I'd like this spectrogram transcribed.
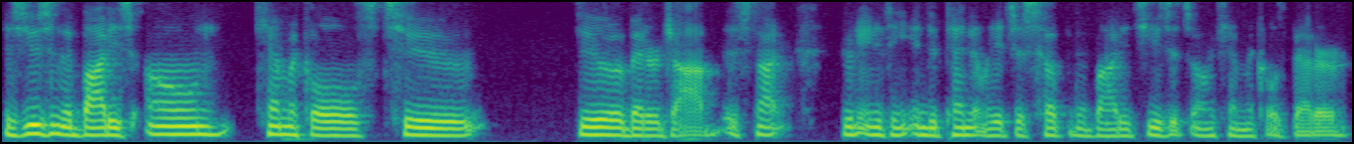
is using the body's own chemicals to do a better job. It's not doing anything independently. It's just helping the body to use its own chemicals better.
